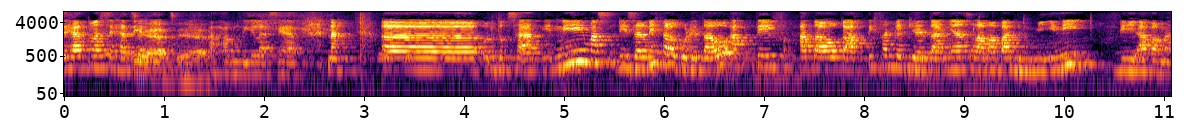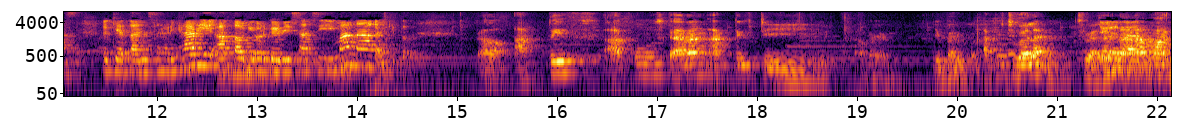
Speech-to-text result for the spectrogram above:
sehat mas? Sehat ya? Sehat sehat. Alhamdulillah sehat. Nah uh, untuk saat ini mas Rizal nih kalau boleh tahu aktif atau keaktifan kegiatannya selama pandemi ini di apa mas? Kegiatannya sehari-hari atau di organisasi mana kayak gitu? Kalau aktif aku sekarang aktif di apa ya ya baru aktif jualan jualan, jualan. tanaman.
